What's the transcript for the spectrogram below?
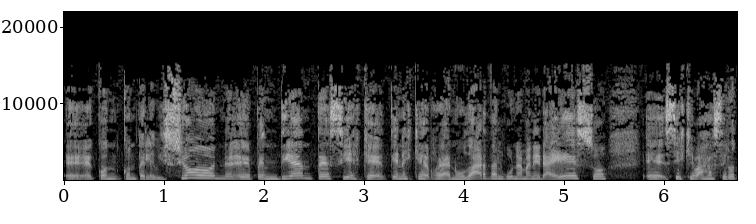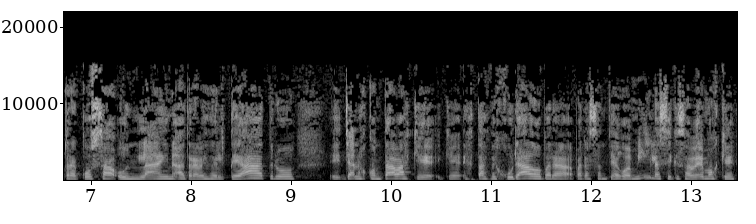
eh, con, televisión eh, pendientes, si es que tienes que reanudar de alguna manera eso, si es que vas a hacer otra cosa online a través del teatro. ya nos contabas que, estás de jurado para, para Santiago Amil, así que sabemos que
